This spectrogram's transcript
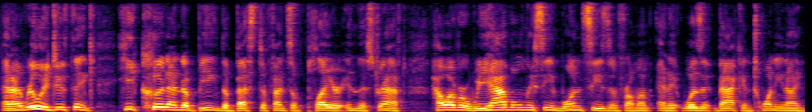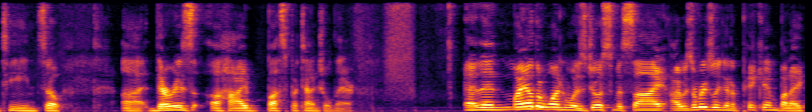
And I really do think he could end up being the best defensive player in this draft. However, we have only seen one season from him, and it wasn't back in 2019. So uh, there is a high bust potential there. And then my other one was Joseph Ossai. I was originally going to pick him, but I,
